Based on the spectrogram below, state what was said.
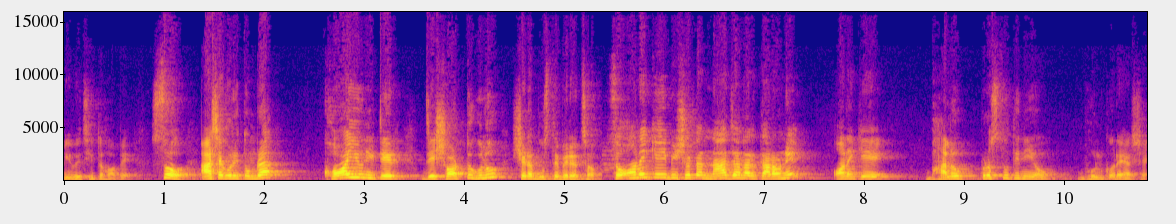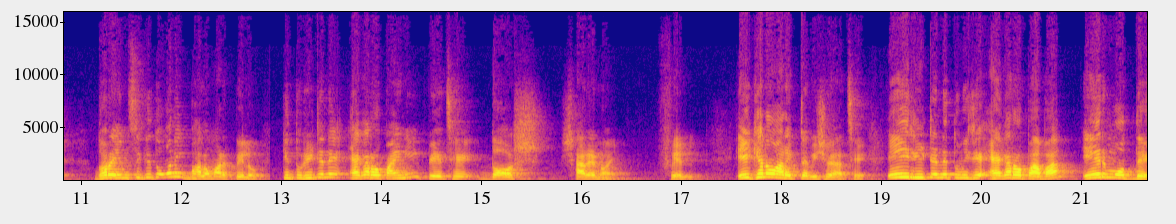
বিবেচিত হবে। সো আশা করি তোমরা খ ইউনিটের যে শর্তগুলো, সেটা বুঝতে পেরেছ। সো অনেকে এই বিষয়টা না জানার কারণে অনেকে ভালো প্রস্তুতি নিয়েও ভুল করে আসে। ধরো এমসিকিউ তো অনেক ভালো মার্ক পেল, কিন্তু রিটেনে এগারো পায়নি, পেয়েছে দশ, সাড়ে নয় ফেল এইখানেও আরেকটা বিষয় আছে। এই রিটেনে তুমি যে এগারো পাবা, এর মধ্যে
